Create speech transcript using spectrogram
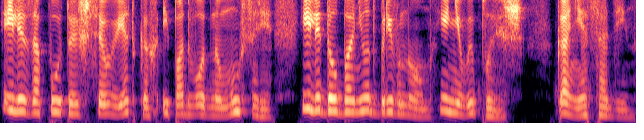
Или запутаешься в ветках и подводном мусоре, или долбанет бревном, и не выплывешь. Конец один.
